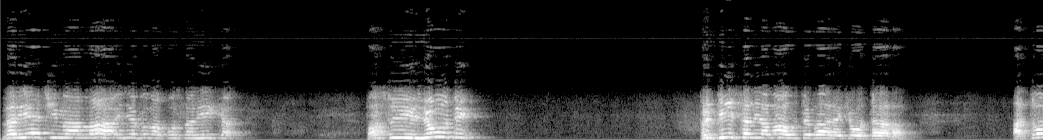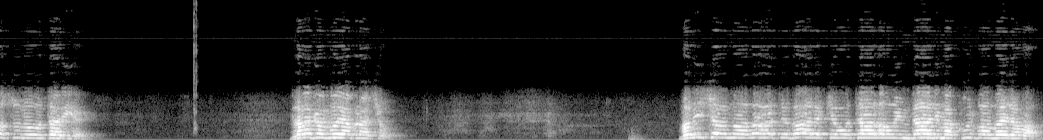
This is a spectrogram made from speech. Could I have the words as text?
na riječima Allaha i njegova poslanika. Pa su i ljudi pripisali Allahu te bareke o tala. A to su novotarije. Draga moja braćo, veličamo Allaha te bareke o tala u im danima kurban majrama.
